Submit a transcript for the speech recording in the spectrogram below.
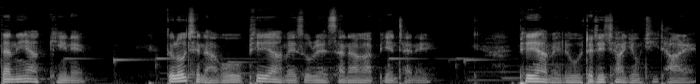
တန်တရားခင်းတယ်သူလို့ချင်တာကိုဖြစ်ရမယ်ဆိုတဲ့ဆန္ဒကပြင်းထန်တယ်ဖြစ်ရမယ်လို့တတိချယုံကြည်ထားတယ်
